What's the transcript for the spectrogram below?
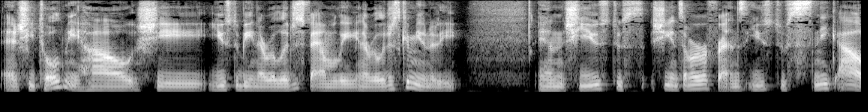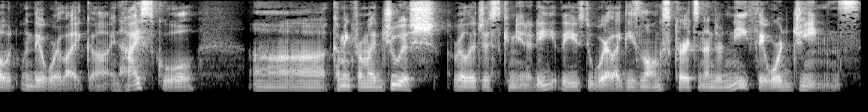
And she told me how she used to be in a religious family, in a religious community. And she used to, she and some of her friends used to sneak out when they were like uh, in high school, uh, coming from a Jewish religious community. They used to wear like these long skirts, and underneath they wore jeans.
